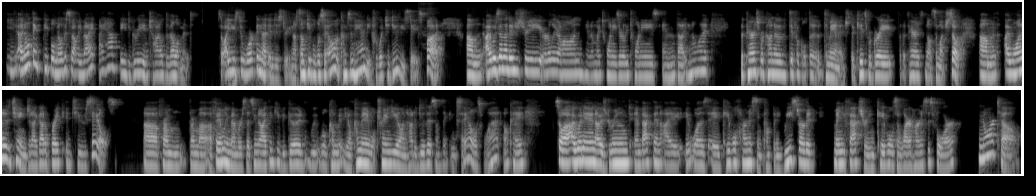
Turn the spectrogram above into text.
I don't think people know this about me, but I, I have a degree in child development. So I used to work in that industry. Now, some people will say, oh, it comes in handy for what you do these days. But um, I was in that industry earlier on, you know, my 20s, early 20s, and thought, you know what? The parents were kind of difficult to, to manage. The kids were great, but the parents, not so much. So um, I wanted to change and I got a break into sales uh, from from a, a, family member says, you know, I think you'd be good. We will come, you know, come in. We'll train you on how to do this. I'm thinking sales. What? Okay. So I went in. I was groomed, and back then, I it was a cable harnessing company. We started manufacturing cables and wire harnesses for Nortel.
